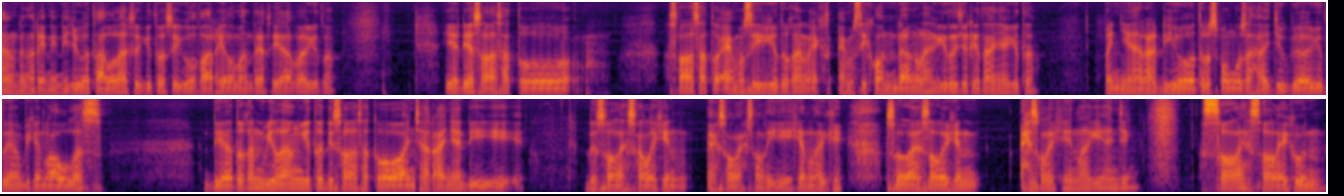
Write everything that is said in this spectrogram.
yang dengerin ini juga tau lah segitu si Gofar Hilman teh siapa gitu. Ya dia salah satu salah satu MC gitu kan MC kondang lah gitu ceritanya gitu. Penyiar radio terus pengusaha juga gitu yang bikin lawless. Dia tuh kan bilang gitu di salah satu wawancaranya di The Soleh Solehin eh Soleh Solehin lagi. Soleh Solehin eh Solehin lagi anjing. Soleh Solehun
